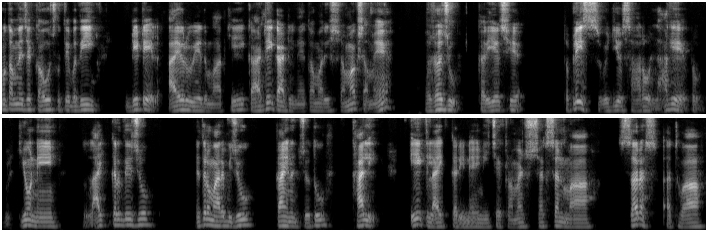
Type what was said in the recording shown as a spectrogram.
હું તમને જે કહું છું તે બધી ડિટેલ આયુર્વેદમાંથી કાઢી કાઢીને તમારી સમક્ષ અમે રજૂ કરીએ છીએ. તો પ્લીઝ વીડિયો સારો લાગે તો વિડીયોને લાઈક કરી દેજો. મિત્રો, મારે બીજું કાંઈ નથી જોતું. ખાલી એક લાઈક કરીને નીચે કમેન્ટ સેક્શનમાં સરસ અથવા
